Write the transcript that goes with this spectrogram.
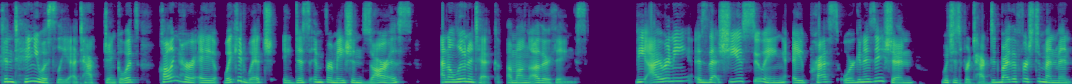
continuously attacked Jankowicz, calling her a wicked witch, a disinformation czaress, and a lunatic, among other things. The irony is that she is suing a press organization which is protected by the First Amendment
